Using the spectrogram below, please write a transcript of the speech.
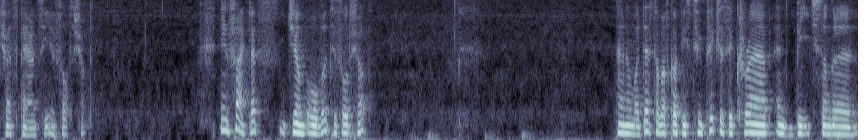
transparency in Photoshop. In fact, let's jump over to Photoshop. And on my desktop, I've got these two pictures here, crab and beach. So I'm going to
